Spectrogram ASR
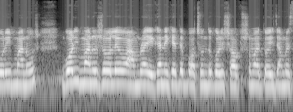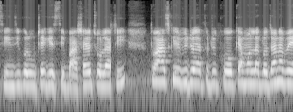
গরিব মানুষ। গরিব মানুষ হলেও আমরা এখানে খেতে পছন্দ করি সব সময় তো এই যে আমরা সিএনজি করে উঠে গেছি, বাসায় চলে আসি তো আজকের ভিডিও এতটুকু। কেমন লাগল জানাবে?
